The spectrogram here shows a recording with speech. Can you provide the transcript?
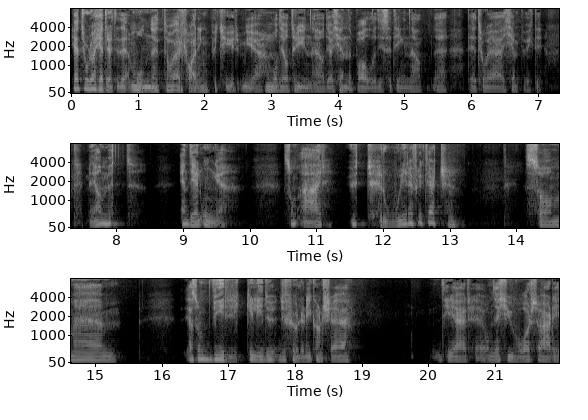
Jeg tror du har helt rett i det. Modenhet og erfaring betyr mye. Mm. Og det å tryne og det å kjenne på alle disse tingene, eh, det tror jeg er kjempeviktig. Men jeg har møtt en del unge som er utrolig reflektert. Mm. Som ja, som virkelig du, du, føler de kanskje de er, Om de er 20 år, så er de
